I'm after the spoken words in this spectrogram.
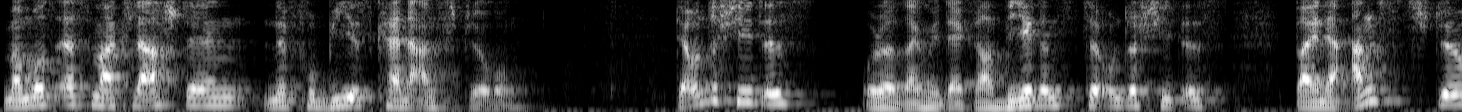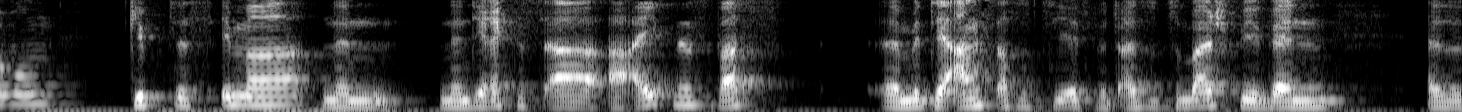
man muss erstmal klarstellen, eine Phobie ist keine Angststörung. Der Unterschied ist, oder sagen wir der gravierendste Unterschied ist, bei einer Angststörung gibt es immer ein, ein direktes Ereignis, was äh, mit der Angst assoziiert wird. Also zum Beispiel, wenn, also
